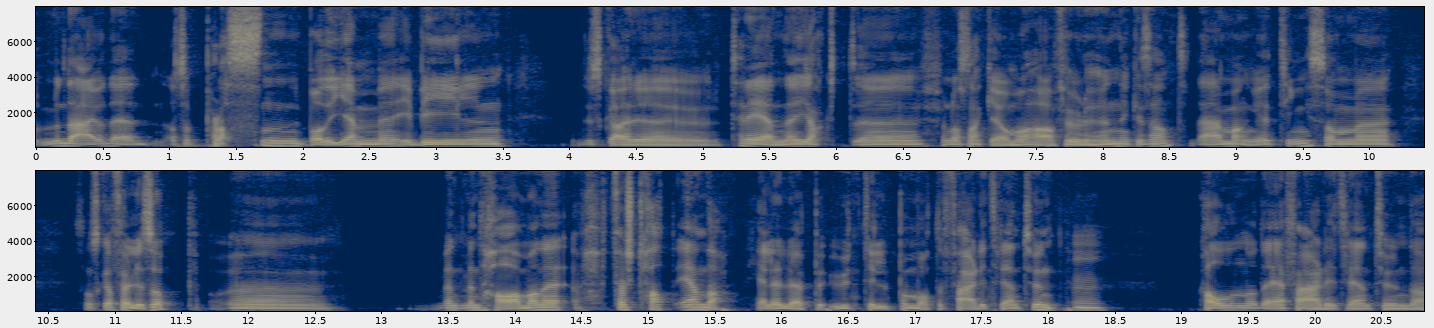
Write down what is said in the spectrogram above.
Men det er jo det Altså plassen, både hjemme, i bilen du skal uh, trene, jakte For nå snakker jeg om å ha fuglehund. ikke sant? Det er mange ting som, uh, som skal følges opp. Uh, men, men, har man først hatt én, da, hele løpet ut til på en måte ferdig trent hund mm. Kall nå det er ferdig trent hund, da,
